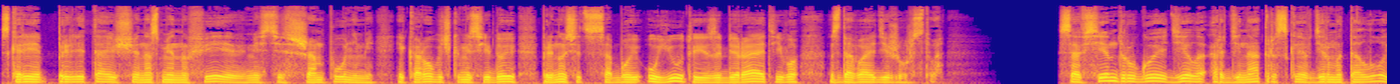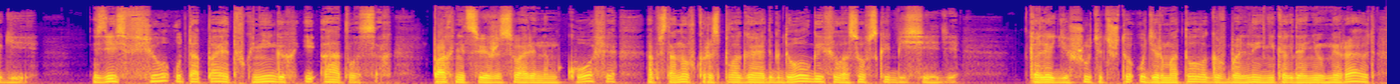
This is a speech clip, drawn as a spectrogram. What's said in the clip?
Скорее, прилетающая на смену фея вместе с шампунями и коробочками с едой приносит с собой уют и забирает его, сдавая дежурство. Совсем другое дело ординаторское в дерматологии. Здесь все утопает в книгах и атласах, пахнет свежесваренным кофе, обстановка располагает к долгой философской беседе. Коллеги шутят, что у дерматологов больные никогда не умирают —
